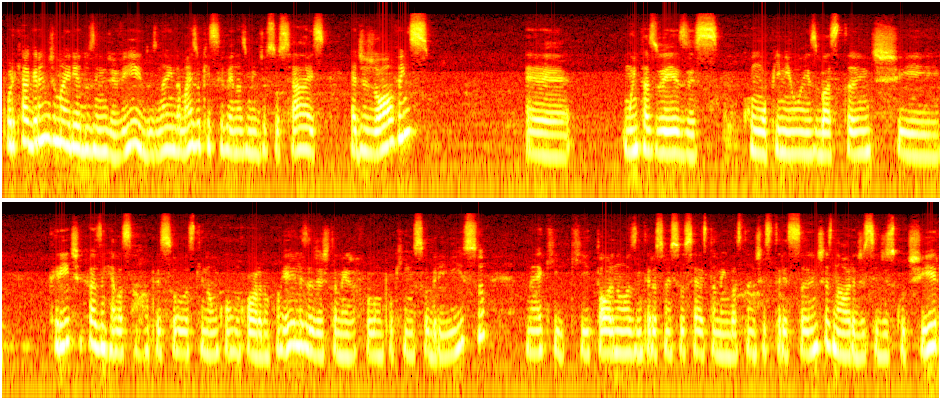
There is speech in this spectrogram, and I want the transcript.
porque a grande maioria dos indivíduos, né, ainda mais o que se vê nas mídias sociais, é de jovens, é, muitas vezes com opiniões bastante críticas em relação a pessoas que não concordam com eles, a gente também já falou um pouquinho sobre isso, né, que, que tornam as interações sociais também bastante estressantes na hora de se discutir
